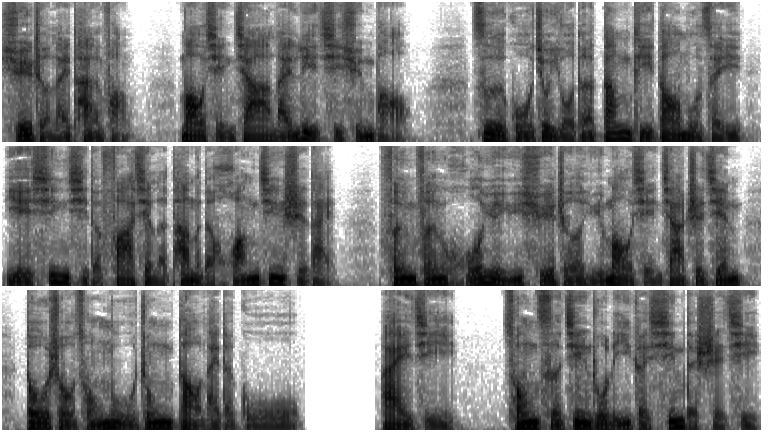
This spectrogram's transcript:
学者来探访，冒险家来猎奇寻宝，自古就有的当地盗墓贼也欣喜地发现了他们的黄金时代，纷纷活跃于学者与冒险家之间，兜售从墓中盗来的古物。埃及。从此进入了一个新的时期，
